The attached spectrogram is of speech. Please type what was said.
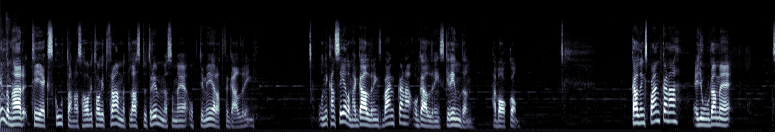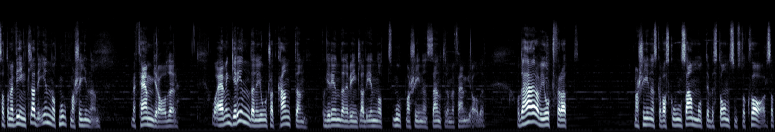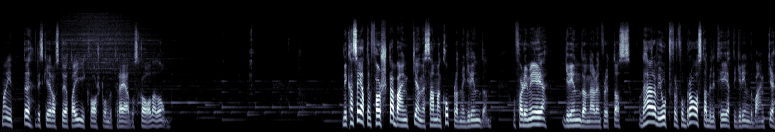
Till de här TX-skotarna så har vi tagit fram ett lastutrymme som är optimerat för gallring. Och ni kan se de här gallringsbankarna och gallringsgrinden här bakom. Gallringsbankarna är gjorda med, så att de är vinklade inåt mot maskinen med 5 grader. Och även grinden är gjord så att kanten på grinden är vinklad inåt mot maskinens centrum med 5 grader. Och det här har vi gjort för att maskinen ska vara skonsam mot det bestånd som står kvar så att man inte riskerar att stöta i kvarstående träd och skada dem. Ni kan se att den första banken är sammankopplad med grinden och följer med grinden när den flyttas. Och det här har vi gjort för att få bra stabilitet i grind och banke.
